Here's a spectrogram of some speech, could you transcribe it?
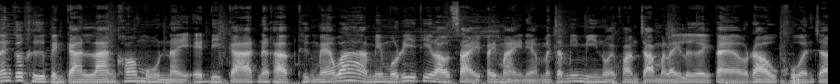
นั่นก็คือเป็นการล้างข้อมูลใน SD card นะครับ ถึงแม้ว่า memory ที่เราใส่ไปใหม่เนี่ย มันจะไม่มีหน่วยความจำอะไรเลย แต่เราควรจะ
